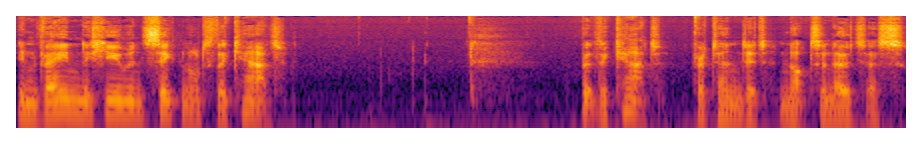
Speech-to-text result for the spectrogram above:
In vain the human signalled to the cat. But the cat pretended not to notice.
